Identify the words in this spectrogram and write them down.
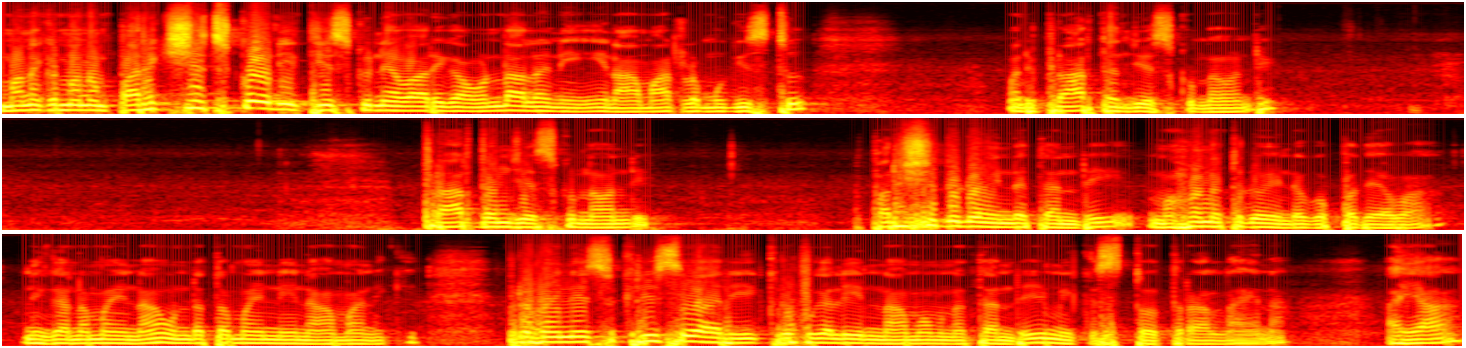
మనకి మనం పరీక్షించుకొని తీసుకునేవారిగా ఉండాలని నా మాటలు ముగిస్తూ మరి ప్రార్థన చేసుకుందామండి. ప్రార్థన చేసుకుందామండి. పరిశుద్ధుడు అయిన తండ్రి మహోన్నతుడు అయిన గొప్ప దేవ నిఘనమైన ఉన్నతమైన నీ నామానికి ప్రభైన క్రీస్తు వారి కృపగలిగిన నామమున తండ్రి మీకు స్తోత్రాలు నాయన. అయా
